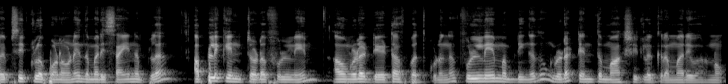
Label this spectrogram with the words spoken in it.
வெப்சைட்குள்ளே uh, போனோடனே இந்த மாதிரி சைனப்பில் அப்ளிகண்ட்டோட ஃபுல் நேம் அவங்களோட டேட் ஆஃப் பர்த் கொடுங்க. ஃபுல் நேம் அப்படிங்கிறது உங்களோட டென்த்து மார்க் ஷீட்டில் இருக்கிற மாதிரி வரணும்.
